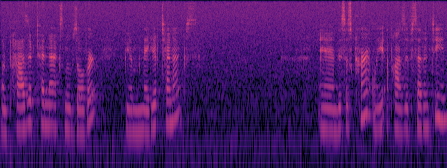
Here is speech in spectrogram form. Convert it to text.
When positive 10x moves over, it'll be a negative 10x. And this is currently a positive 17.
